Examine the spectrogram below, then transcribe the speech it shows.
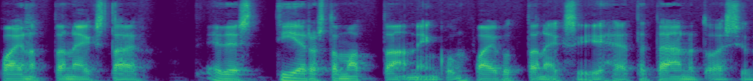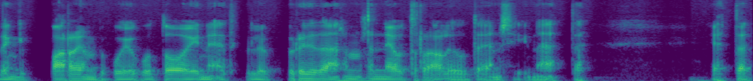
painottaneeksi tai edes tiedostamattaan niin kuin vaikuttaneeksi siihen, että tämä nyt olisi jotenkin parempi kuin joku toinen. Että kyllä pyritään semmoisen neutraaliuteen siinä, että, että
